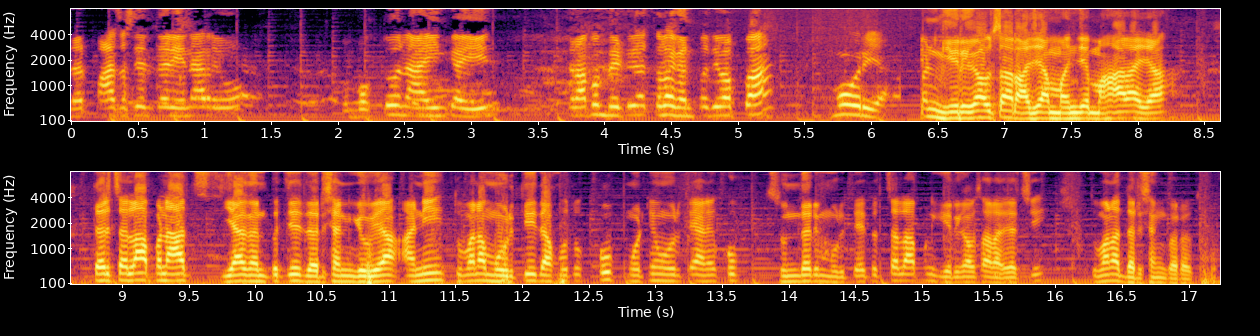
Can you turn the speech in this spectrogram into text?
जर पास असेल तर येणार हो. पण बघतो ना येईन का येईल तर आपण भेटूया. चला गणपती बाप्पा. मोर्या. पण गिरगावचा राजा म्हणजे महाराजा. तर चला आपण आज या गणपतीचे दर्शन घेऊया आणि तुम्हाला मूर्ती दाखवतो. खूप मोठी मूर्ती आणि खूप सुंदर मूर्ती आहे. तर चला आपण गिरगावचा राजाची तुम्हाला दर्शन करतो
